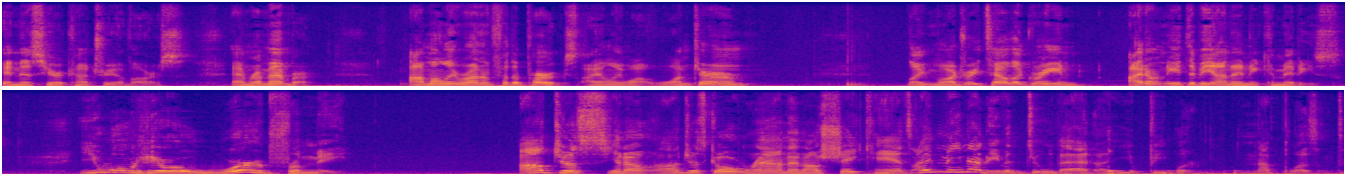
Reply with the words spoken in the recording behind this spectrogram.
in this here country of ours. And remember, I'm only running for the perks. I only want one term. Like Marjorie Taylor Greene, I don't need to be on any committees. You won't hear a word from me. I'll just, you know, I'll just go around and I'll shake hands. I may not even do that. I, you people are not pleasant.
